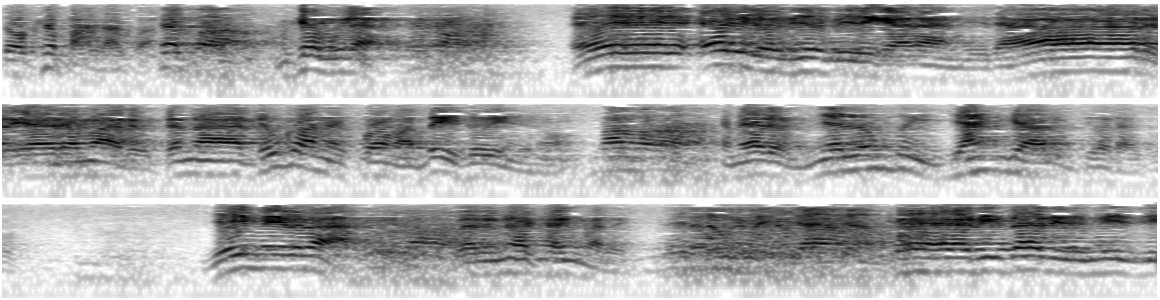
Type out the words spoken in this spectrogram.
တော်ခက်ပါလားကွာဆက်ပါမခက်ဘူးလားအဲအဲ့ဒီလိုဖြစ်ပြီးဒီကရနေတာတဲ့ဓမ္မတို့တဏှာဒုက္ခနဲ့ခွဲမှာသိဆိုရင်တော့မှန်ပါခင်ဗျားတို့မျက်လုံးပိတ်ရမ်းကြလို့ပြောတာကိုရိမ့်မေလားဘယ်လိုနဲ့ခိုင်းပါလဲလုံးဝကြကြကဲဒီသားဒီမိစီ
